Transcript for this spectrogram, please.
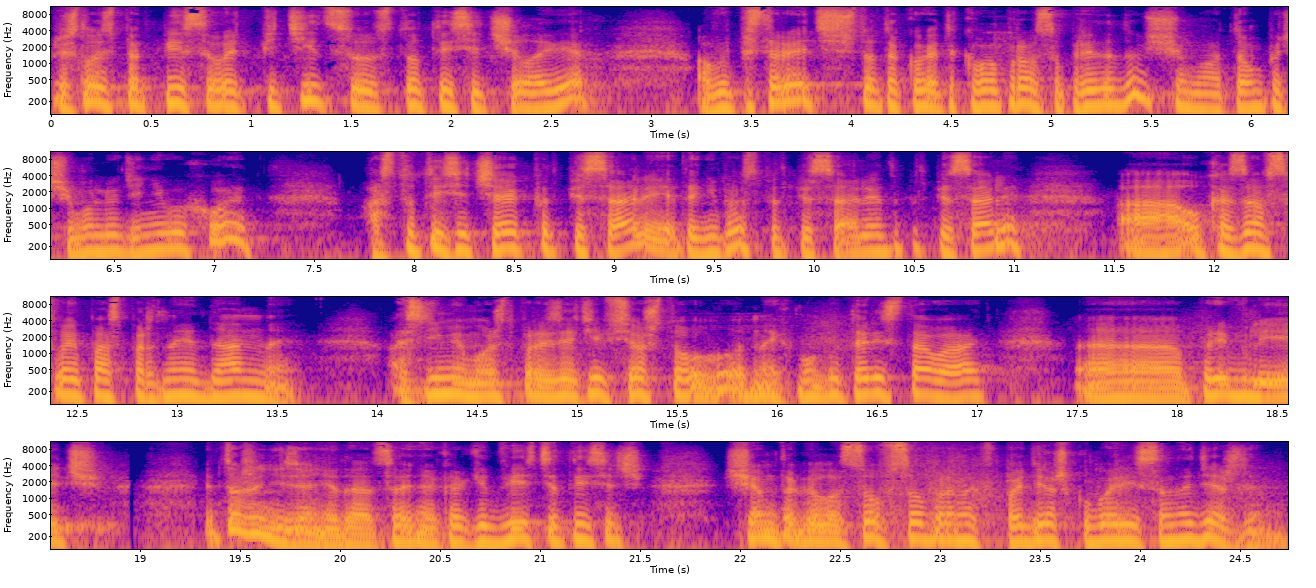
пришлось подписывать петицию 100 тысяч человек. А вы представляете, что такое? Это к вопросу предыдущему, о том, почему люди не выходят. А 100 тысяч человек подписали, это не просто подписали, это подписали, а, указав свои паспортные данные. А с ними может произойти все, что угодно. Их могут арестовать, э, привлечь. И тоже нельзя недооценивать, как и 200 тысяч чем-то голосов, собранных в поддержку Бориса Надеждина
